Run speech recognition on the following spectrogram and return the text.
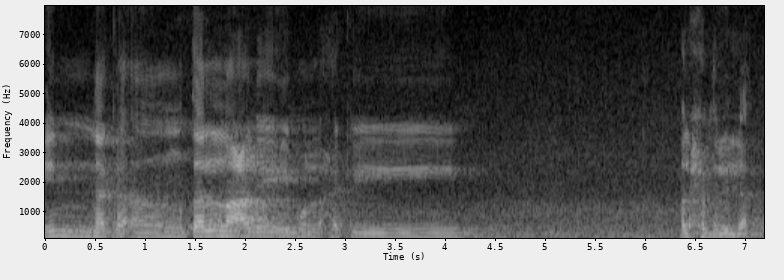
إنك أنت العليم الحكيم. الحمد لله.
